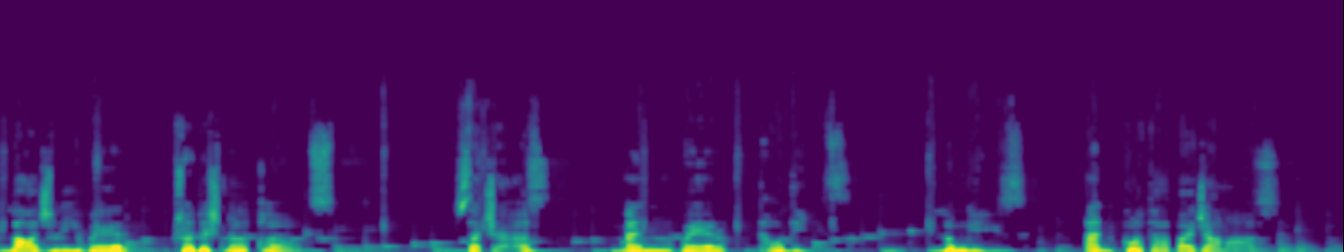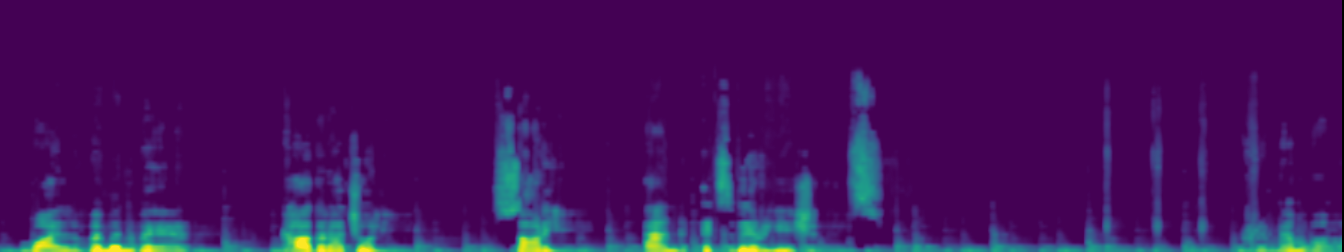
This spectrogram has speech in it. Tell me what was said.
largely wear traditional clothes, such as men wear dhotis, lungis, and kurta pajamas, while women wear ghagara choli, sari, and its variations. Remember,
